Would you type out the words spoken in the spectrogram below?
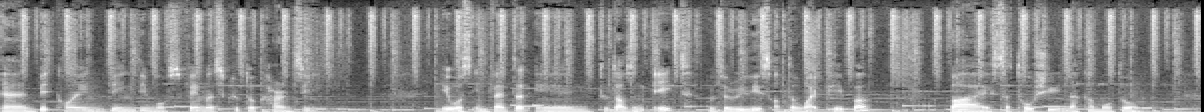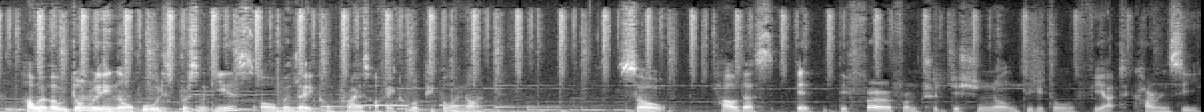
and Bitcoin being the most famous cryptocurrency. It was invented in 2008 with the release of the white paper by Satoshi Nakamoto. However, we don't really know who this person is or whether it comprised of a group of people or not. So, how does it differ from traditional digital fiat currency?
